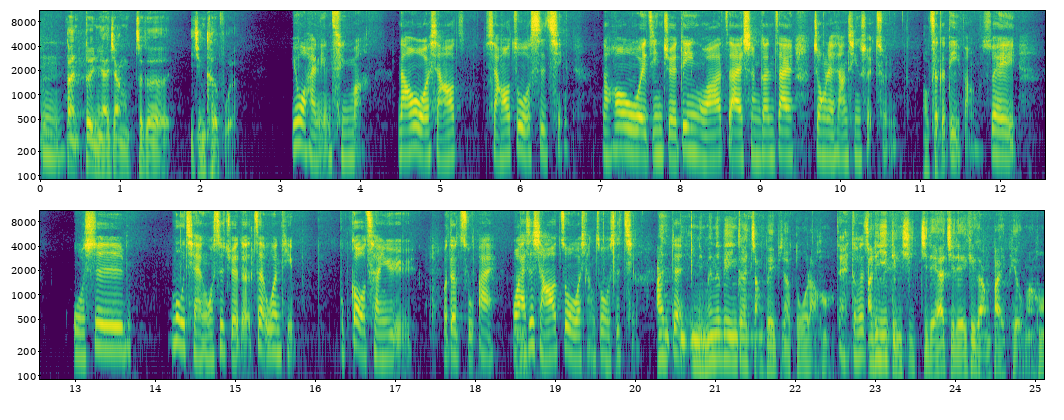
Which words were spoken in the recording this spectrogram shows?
嗯，但对你来讲，这个已经克服了。因为我还年轻嘛，然后我想要想要做的事情，然后我已经决定我要在生根在中寮乡清水村这个地方，所以我是目前我是觉得这个问题不构成于我的阻碍，我还是想要做我想做的事情。啊，对，你们那边应该长辈比较多了哈。对，都是。啊，你一定是一个啊一个去人拜票嘛哈。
